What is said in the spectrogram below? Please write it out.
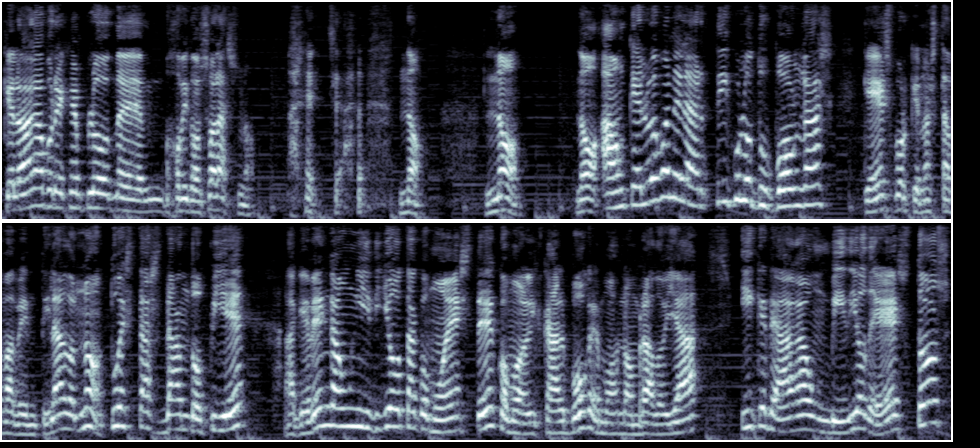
Que lo haga, por ejemplo, de hobby consolas, no. ¿Vale? O sea, no. No. No. Aunque luego en el artículo tú pongas que es porque no estaba ventilado. No, tú estás dando pie a que venga un idiota como este, como el calvo que hemos nombrado ya, y que te haga un vídeo de estos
